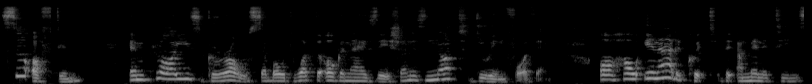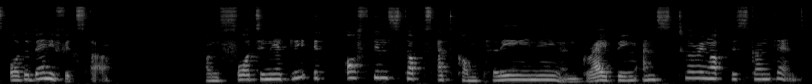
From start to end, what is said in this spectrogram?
So often, employees grouse about what the organization is not doing for them or how inadequate the amenities or the benefits are. Unfortunately, it often stops at complaining and griping and stirring up discontent.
